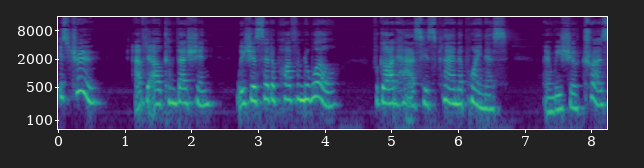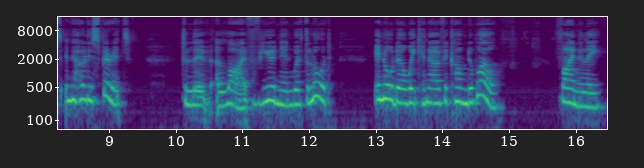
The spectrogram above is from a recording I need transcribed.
It's true. After our conversion, we shall set apart from the world, for God has his plan upon us and we shall trust in the Holy Spirit to live a life of union with the Lord in order we can overcome the world. Finally,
